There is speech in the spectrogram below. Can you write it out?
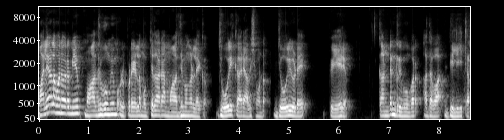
മലയാള മനോരമയും മാതൃഭൂമിയും ഉൾപ്പെടെയുള്ള മുഖ്യധാരാ മാധ്യമങ്ങളിലേക്ക് ജോലിക്കാരെ ആവശ്യമുണ്ട്. ജോലിയുടെ പേര് കണ്ടന്റ് റിമൂവർ അഥവാ ഡിലീറ്റർ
